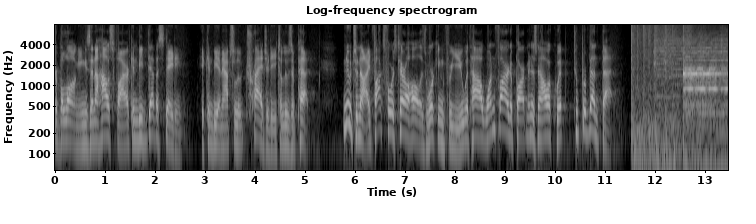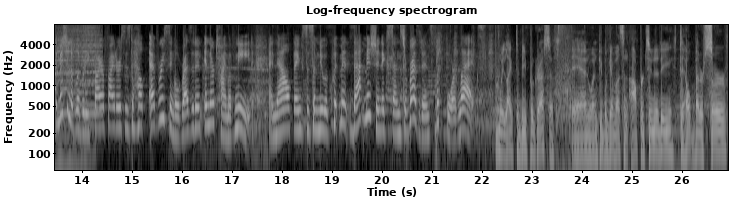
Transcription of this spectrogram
Your belongings in a house fire can be devastating. It can be an absolute tragedy to lose a pet. New tonight, Fox 4's Tara Hall is working for you with how one fire department is now equipped to prevent that. The mission of Liberty firefighters is to help every single resident in their time of need. And now, thanks to some new equipment, that mission extends to residents with four legs. We like to be progressive, and when people give us an opportunity to help better serve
